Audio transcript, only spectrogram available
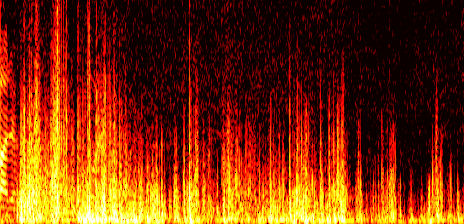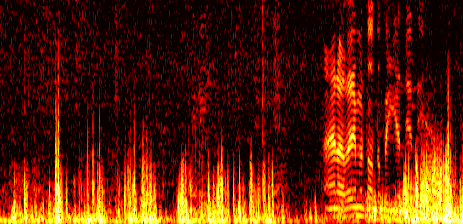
ਆਵਾਜ਼ ਐਂ ਲੱਗਦਾ ਜਿਵੇਂ ਧੁੰਦ ਪਈ ਜਾਂਦੀ ਹੁੰਦੀ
